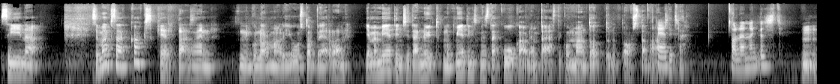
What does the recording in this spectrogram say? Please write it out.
siinä se maksaa kaksi kertaa sen niin kuin normaali juuston verran. Ja mä mietin sitä nyt, mutta mietinkö mä sitä kuukauden päästä, kun mä oon tottunut ostamaan Et. sitä. Todennäköisesti. Hmm.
